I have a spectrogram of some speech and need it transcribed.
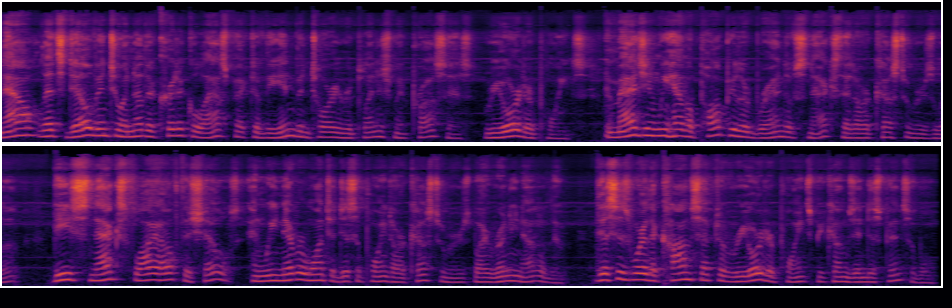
Now, let's delve into another critical aspect of the inventory replenishment process reorder points. Imagine we have a popular brand of snacks that our customers love. These snacks fly off the shelves, and we never want to disappoint our customers by running out of them. This is where the concept of reorder points becomes indispensable.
